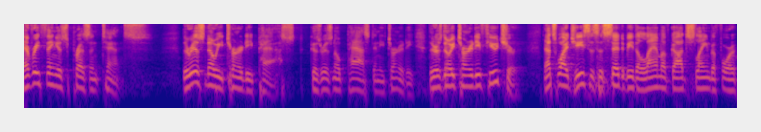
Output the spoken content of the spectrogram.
Everything is present tense. There is no eternity past because there is no past in eternity. There is no eternity future. That's why Jesus is said to be the Lamb of God slain before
